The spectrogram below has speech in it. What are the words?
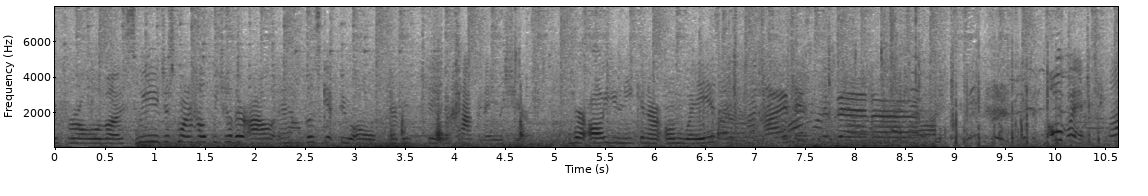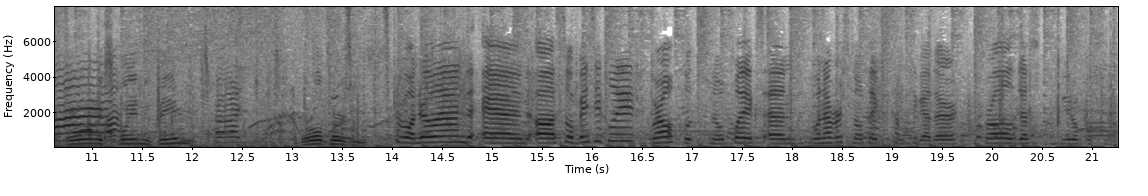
year for all of us. We just want to help each other out and help us get through all everything that's happening this year. We're all unique in our own ways. I miss the banner. Open! Everyone explain the theme? We're all turkeys. for Wonderland, and uh, so basically we're all snowflakes, and whenever snowflakes come together, we're all just beautiful snow.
